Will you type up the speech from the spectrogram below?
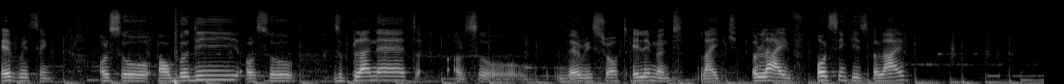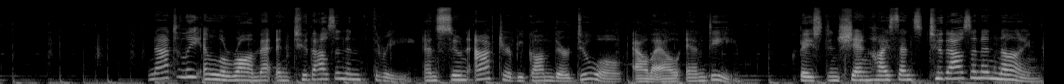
everything. Also our body, also the planet, also very short element like alive. All thing is alive. Nathalie and Laurent met in 2003 and soon after began their duo, LLND. Based in Shanghai since 2009,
